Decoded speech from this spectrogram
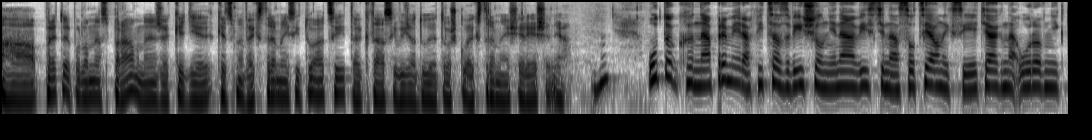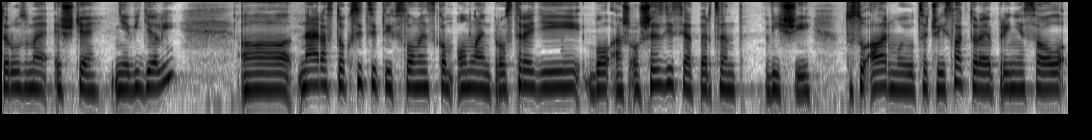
A preto je podľa mňa správne, že keď, je, keď sme v extrémnej situácii, tak tá si vyžaduje trošku extrémnejšie riešenia. Uh-huh. Útok na premiéra Fica zvýšil nenávisť na sociálnych sieťach na úrovni, ktorú sme ešte nevideli. Náraz toxicity v slovenskom online prostredí bol až o 60% vyšší. To sú alarmujúce čísla, ktoré priniesol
